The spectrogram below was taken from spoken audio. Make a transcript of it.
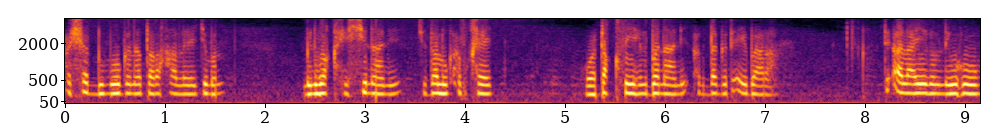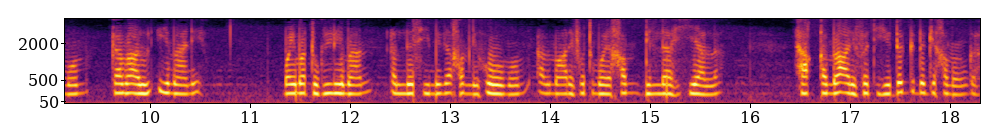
ashaddu moo gën a tar xale yi ci man. Min waqi sinaani ci dalug ab xeej. Wa taqfiihil banaani ak daggate ay baaraam. Te alaa yëgal ne waxoo moom kamaalul imaani mooy matug liimaan allësi mi nga xam ne xoo moom almaarifatu mooy xam billahi yàlla xaq maarifatihi dëgg-dëgg xamam nga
